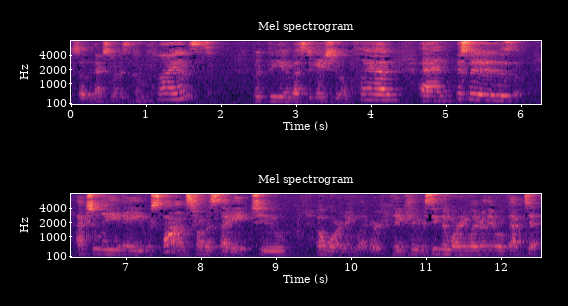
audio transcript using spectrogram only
so the next one is compliance with the investigational plan. And this is actually a response from a site to a warning letter. They, they received the warning letter, they wrote back to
